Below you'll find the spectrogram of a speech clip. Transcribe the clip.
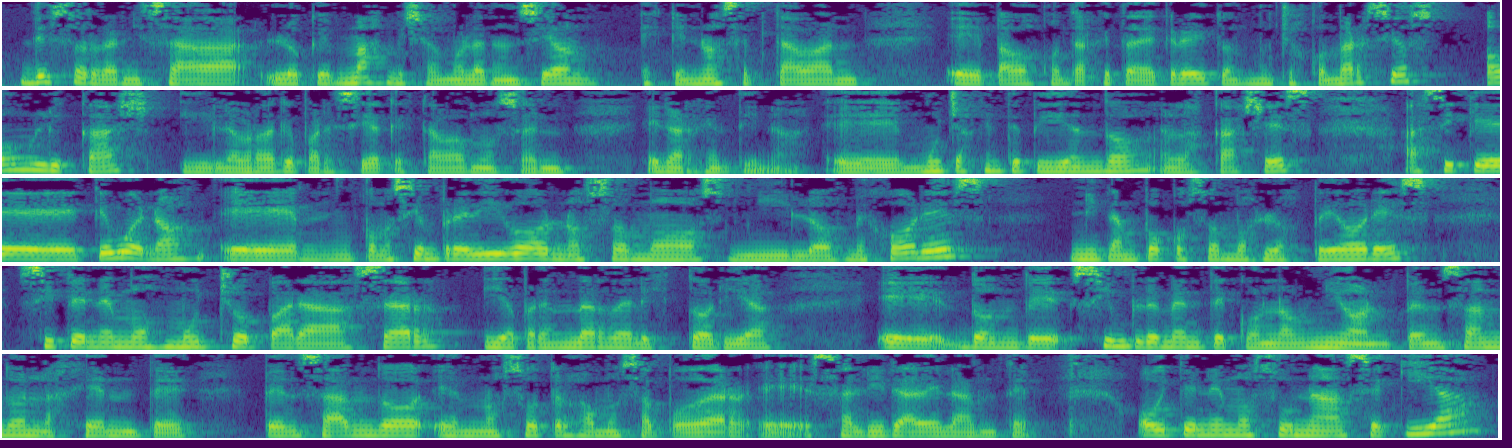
desorganizada. Lo que más me llamó la atención es que no aceptaban eh, pagos con tarjeta de crédito en muchos comercios, only cash, y la verdad que parecía que estábamos en, en Argentina. Eh, mucha gente pidiendo en las calles. Así que, que bueno, eh, como siempre digo, no somos ni los mejores, ni tampoco somos los peores sí tenemos mucho para hacer y aprender de la historia, eh, donde simplemente con la unión, pensando en la gente, pensando en nosotros vamos a poder eh, salir adelante. Hoy tenemos una sequía,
